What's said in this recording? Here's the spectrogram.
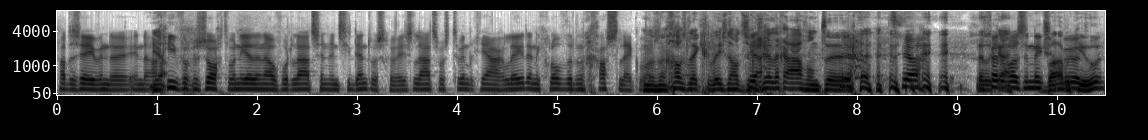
hadden ze even in de, in de Ja. archieven gezocht wanneer er nou voor het laatst een incident was geweest. Het laatste was 20 jaar geleden en ik geloof dat er een gaslek Er was. was een gaslek geweest, dan hadden ze een Ja. gezellige avond. eh, Ja, verder was er niks gebeurd.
